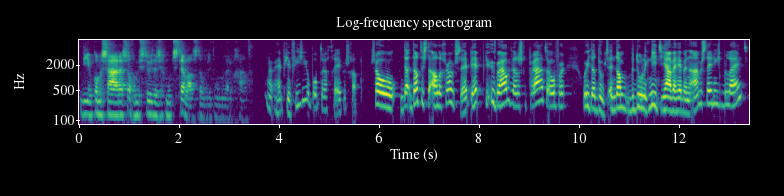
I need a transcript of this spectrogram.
die een commissaris of een bestuurder zich moet stellen als het over dit onderwerp gaat? Nou, heb je een visie op opdrachtgeverschap? Zo, dat is de allergrootste. Heb je, überhaupt wel eens gepraat over hoe je dat doet? En dan bedoel ik niet, ja, we hebben een aanbestedingsbeleid.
